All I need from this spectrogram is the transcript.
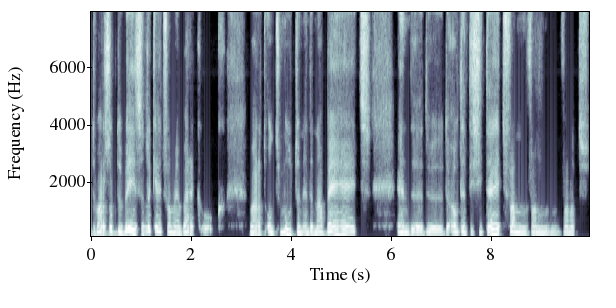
Dwars op de wezenlijkheid van mijn werk ook. Waar het ontmoeten en de nabijheid en de, de, de authenticiteit van, van, van het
